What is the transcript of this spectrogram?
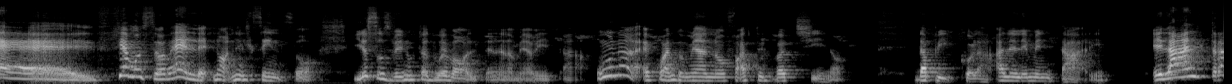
Eh, siamo sorelle. No, nel senso, io sono svenuta due volte nella mia vita. Una è quando mi hanno fatto il vaccino da piccola, alle elementari. E l'altra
